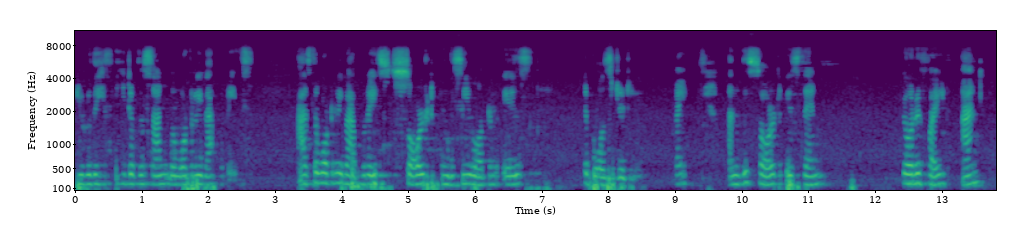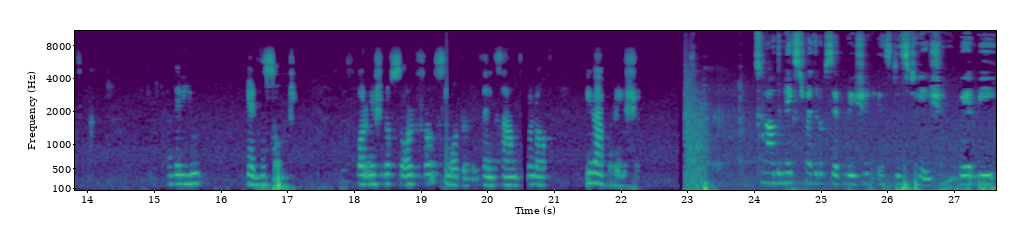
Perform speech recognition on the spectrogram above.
due to the heat of the sun the water evaporates. As the water evaporates salt in the seawater is deposited here right? And this salt is then purified and and then you get the salt. This formation of salt from seawater is an example of evaporation so now the next method of separation is distillation where we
